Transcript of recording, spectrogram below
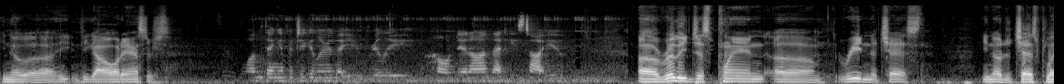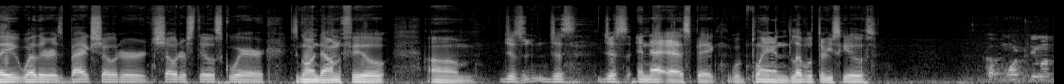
you know, uh, he, he got all the answers. One thing in particular that you really honed in on that he's taught you? Uh, really just playing, um, reading the chest. You know, the chest play, whether it's back shoulder, shoulder still square, is going down the field. Um, just, just, just in that aspect with playing level three skills. A Couple more, Primo.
